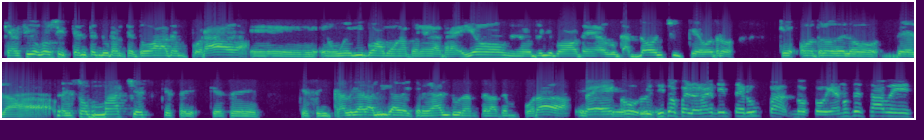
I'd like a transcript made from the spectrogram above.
que, han sido consistentes durante toda la temporada. Eh, en un equipo vamos a tener a Trae Young en otro equipo vamos a tener a Lucas Doncic que otro que otro de los de la de esos matches que se que se que se encarga la liga de crear durante la temporada. Pero, eh, oh, Luisito, perdona que te interrumpa, todavía no se sabe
